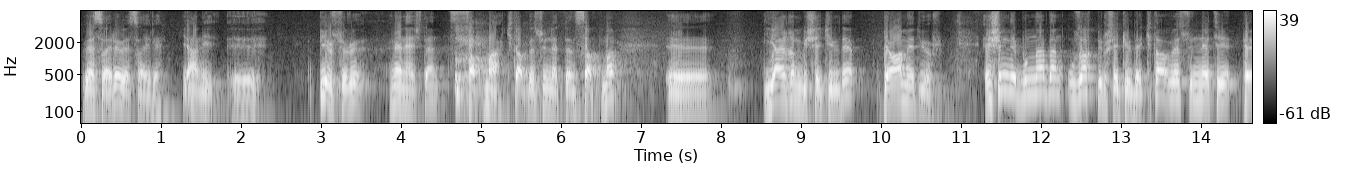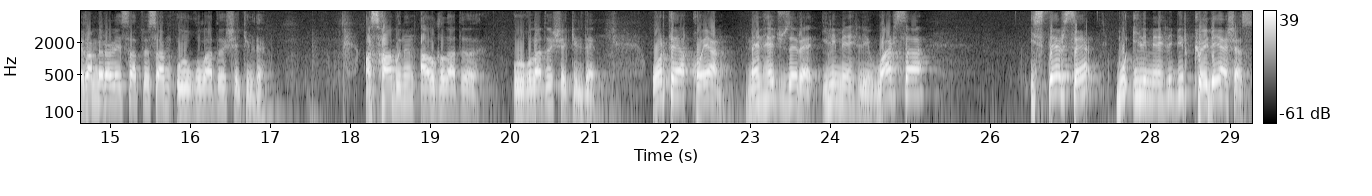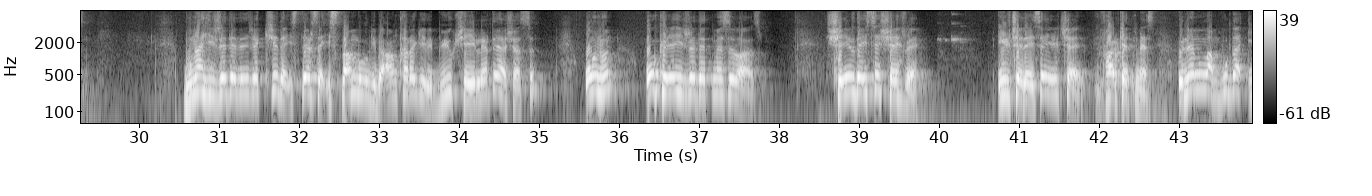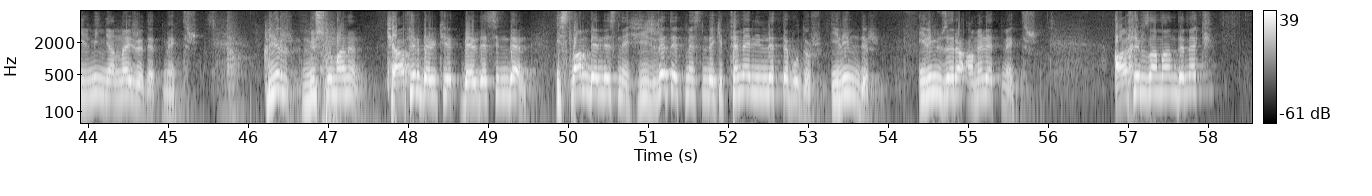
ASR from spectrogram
vesaire vesaire. Yani e, bir sürü menheçten sapma, kitap ve sünnetten sapma e, yaygın bir şekilde devam ediyor. E şimdi bunlardan uzak bir şekilde kitap ve sünneti Peygamber aleyhisselatü vesselam uyguladığı şekilde, ashabının algıladığı, uyguladığı şekilde ortaya koyan menhec üzere ilim ehli varsa, isterse bu ilim ehli bir köyde yaşasın. Buna hicret edecek kişi de isterse İstanbul gibi, Ankara gibi büyük şehirlerde yaşasın, onun o köye hicret etmesi lazım. Şehirde ise şehre, ilçede ise ilçe, fark etmez. Önemli olan burada ilmin yanına hicret etmektir. Bir Müslümanın kafir beldesinden İslam beldesine hicret etmesindeki temel illet de budur. İlimdir. İlim üzere amel etmektir. Ahir zaman demek,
